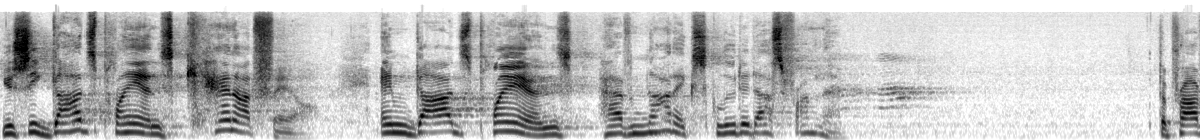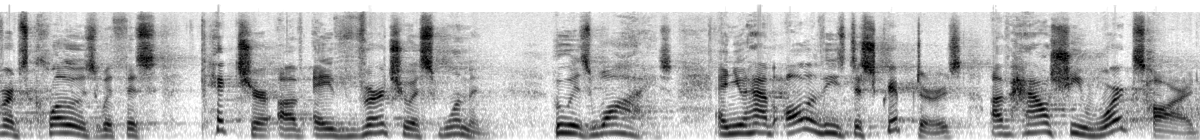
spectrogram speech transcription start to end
You see, God's plans cannot fail, and God's plans have not excluded us from them. The Proverbs close with this picture of a virtuous woman who is wise. And you have all of these descriptors of how she works hard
